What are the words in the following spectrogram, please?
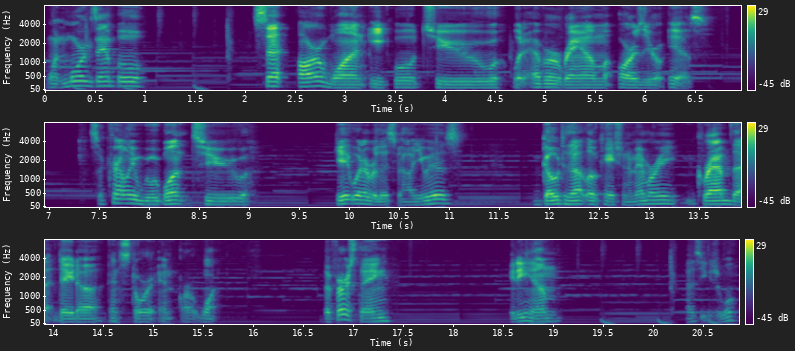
One more example, set R1 equal to whatever RAM R0 is. So currently we want to get whatever this value is, go to that location in memory, grab that data, and store it in R1. The first thing, ADM, as usual,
